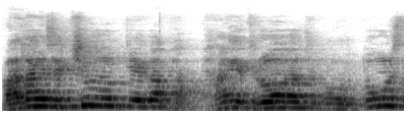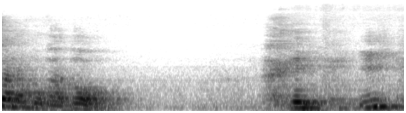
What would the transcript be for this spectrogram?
마당에서 키우는 개가 바- 방에 들어와가지고 똥을 싸놓고 가도 이, 이,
